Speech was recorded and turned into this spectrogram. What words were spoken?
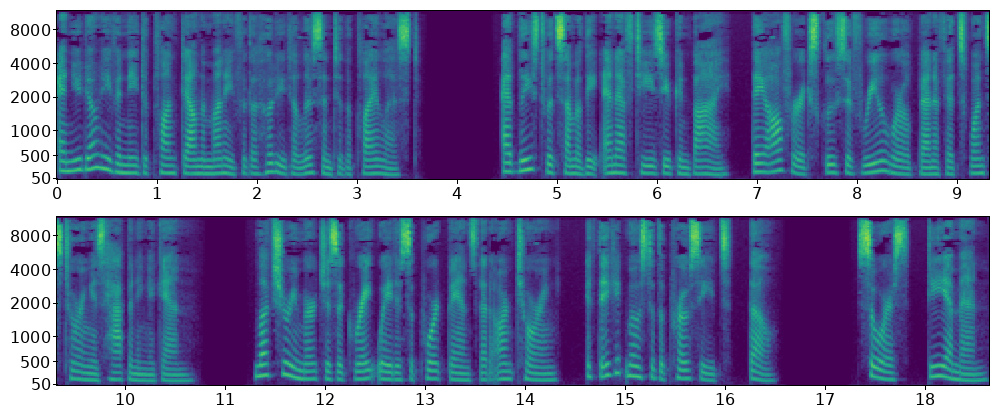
And you don't even need to plunk down the money for the hoodie to listen to the playlist. At least with some of the NFTs you can buy, they offer exclusive real world benefits once touring is happening again. Luxury merch is a great way to support bands that aren't touring, if they get most of the proceeds, though. Source DMN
